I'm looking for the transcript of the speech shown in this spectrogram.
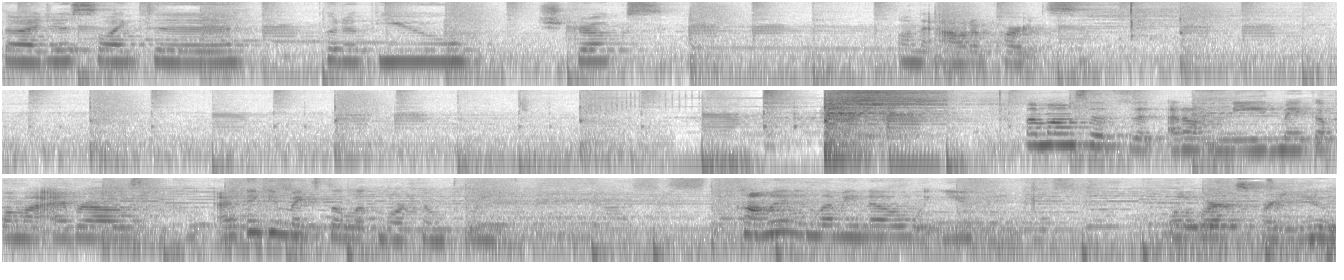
So I just like to put a few strokes on the outer parts. My mom says that I don't need makeup on my eyebrows. I think it makes the look more complete. Comment and let me know what you think. What works for you.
